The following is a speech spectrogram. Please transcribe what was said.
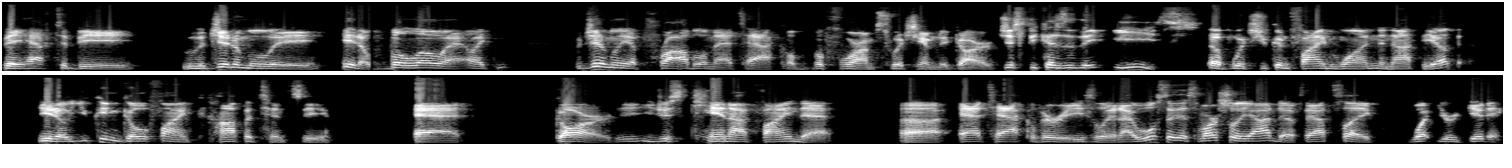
they have to be legitimately, you know, below like legitimately a problem at tackle before I'm switching him to guard, just because of the ease of which you can find one and not the other. You know, you can go find competency at guard. You just cannot find that uh, at tackle very easily. And I will say this, Marshall Yanda, if that's like what you're getting,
